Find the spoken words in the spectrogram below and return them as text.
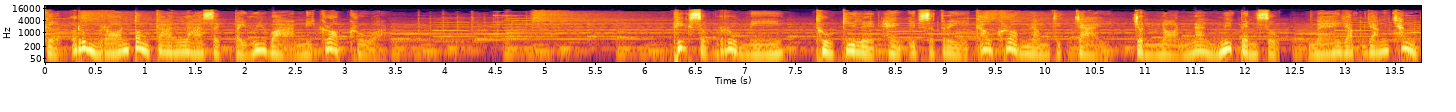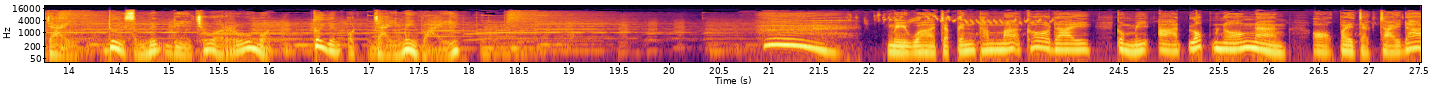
เกิดรุ่มร้อนต้องการลาศึกไปวิวามีครอบครัว ภิกษุรูปนี้ถูกกิเลสแห่งอิสตรีเข้าครอบงำจิตใจ จนนอนนั่งไม่เป็นสุข แม้ยับยั้งชั่งใจด้วยสำนึกดีชั่วรู้หมด ก็ยังอดใจไม่ไหว ไม่ว่าจะเป็นธรรมะข้อใด ก็มิอาจลบน้องนางออกไปจากใจได้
